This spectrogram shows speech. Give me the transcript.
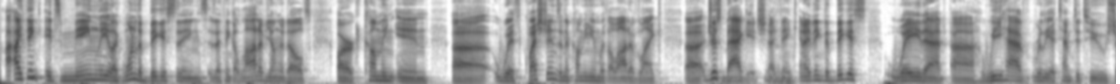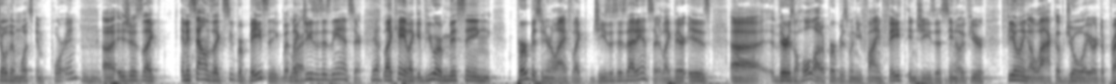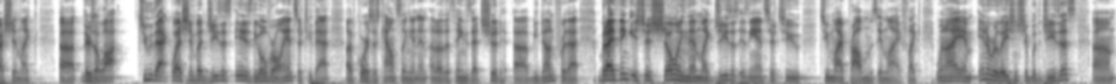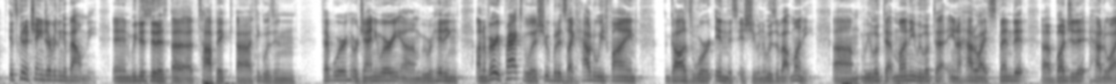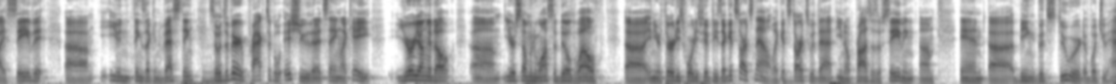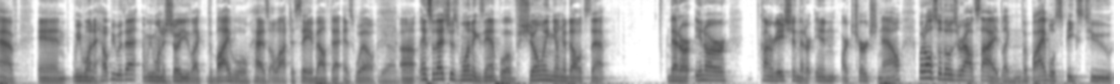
I think it's mainly like one of the biggest things is I think a lot of young adults are coming in uh, with questions and they're coming in with a lot of like uh, just baggage. I think, and I think the biggest way that uh, we have really attempted to show them what's important uh, is just like and it sounds like super basic, but like Right. Jesus is the answer. Yeah. Like, hey, like if you are missing purpose in your life, like Jesus is that answer. Like there is, uh, there is a whole lot of purpose when you find faith in Jesus. You know, if you're feeling a lack of joy or depression, like uh, there's a lot to that question, but Jesus is the overall answer to that. Of course, there's counseling and, and other things that should uh, be done for that. But I think it's just showing them like Jesus is the answer to to my problems in life. Like when I am in a relationship with Jesus, um, it's going to change everything about me. And we just did a, a topic. Uh, I think it was in. February or January, um, we were hitting on a very practical issue, but it's like, how do we find God's word in this issue? And it was about money. Um, we looked at money. We looked at, you know, how do I spend it, uh, budget it? How do I save it? Um, even things like investing. So it's a very practical issue that it's saying, like, hey, you're a young adult. Um, you're someone who wants to build wealth uh, in your 30s, 40s, 50s. Like it starts now. Like it starts with that, you know, process of saving um, and uh, being a good steward of what you have. And we want to help you with that, and we want to show you like the Bible has a lot to say about that as well. Yeah. Uh, and so that's just one example of showing young adults that that are in our congregation that are in our church now but also those who are outside like Mm-hmm. the bible speaks to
